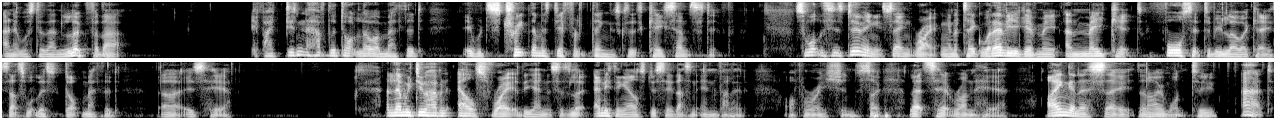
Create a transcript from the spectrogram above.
and it was to then look for that, if I didn't have the dot lower method, it would treat them as different things because it's case sensitive. So what this is doing, it's saying, right, I'm going to take whatever you give me and make it, force it to be lowercase. That's what this dot method uh, is here. And then we do have an else right at the end that says, look, anything else, just say that's an invalid operation. So let's hit run here. I'm going to say that I want to add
